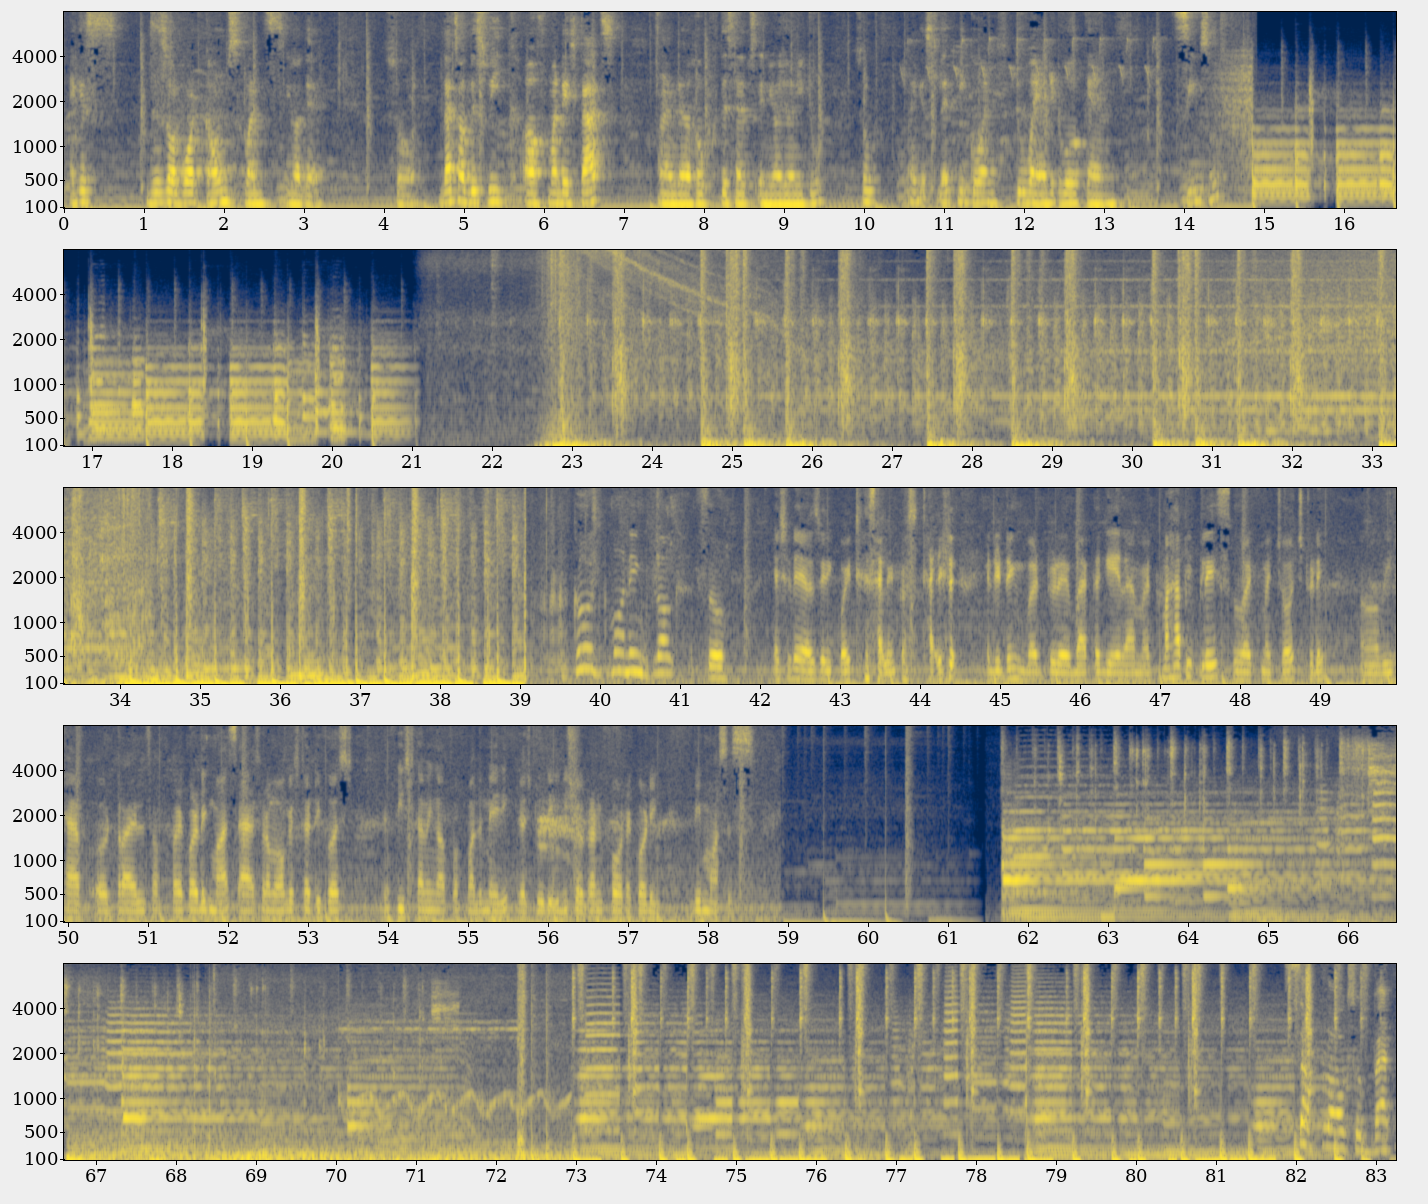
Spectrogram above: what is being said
i guess this is all what counts once you are there so that's how this week of monday starts and uh, hope this helps in your journey too so i guess let me go and do my edit work and See you soon. Good morning vlog. So yesterday I was very quite silent because tired editing but today back again I'm at my happy place so at my church today. Uh, we have uh, trials of recording mass as from August 31st the feast coming up of Mother Mary just do the initial run for recording the masses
